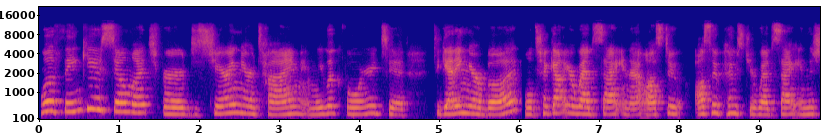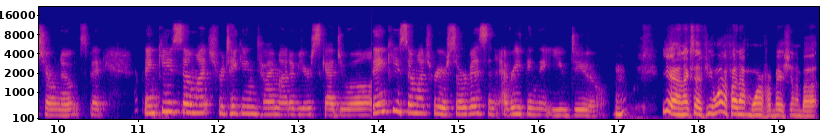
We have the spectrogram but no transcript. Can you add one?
Well, thank you so much for just sharing your time, and we look forward to to getting your book. We'll check out your website, and I'll also also post your website in the show notes. But Thank you so much for taking time out of your schedule. Thank you so much for your service and everything that you do. Mm-hmm. Yeah, and like I said, if you want to find out more information about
